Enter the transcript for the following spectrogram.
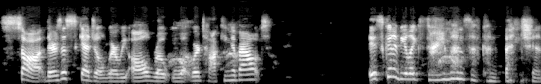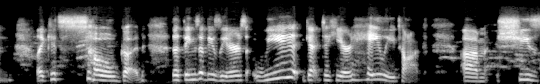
saw there's a schedule where we all wrote what we're talking about. It's going to be like three months of convention. Like, it's so good. The things that these leaders, we get to hear Haley talk. Um, she's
